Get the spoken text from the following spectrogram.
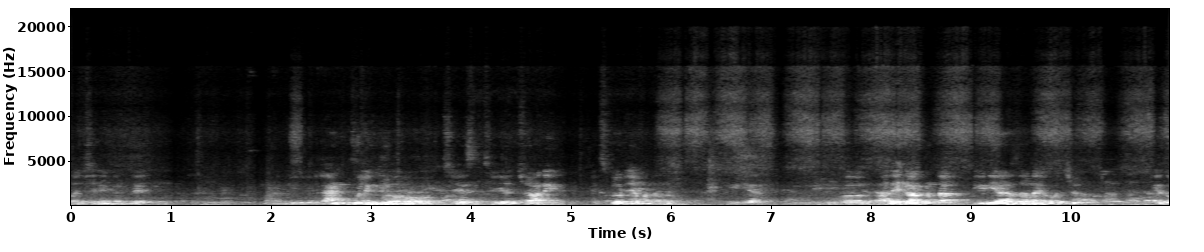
సజెషన్ ఏంటంటే మనకి ల్యాండ్ కూలింగ్లో చేసి చేయొచ్చా అని ఎక్స్ప్లోర్ చేయమన్నారు. అదే కాకుండా టీడీఆర్ అన్న ఇవ్వచ్చు. ఏదో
